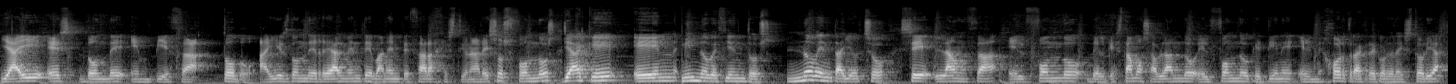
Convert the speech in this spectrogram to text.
y ahí es donde empieza todo. Ahí es donde realmente van a empezar a gestionar esos fondos, ya que en 1998 se lanza el fondo del que estamos hablando, el fondo que tiene el mejor track record de la historia,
